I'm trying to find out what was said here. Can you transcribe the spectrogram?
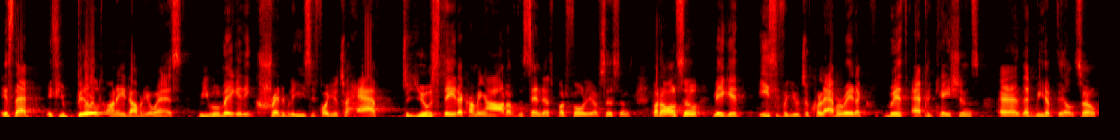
is that if you build on AWS, we will make it incredibly easy for you to have to use data coming out of the Zendesk portfolio of systems, but also make it easy for you to collaborate with applications uh, that we have built. So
